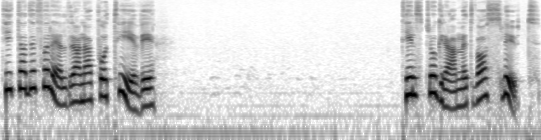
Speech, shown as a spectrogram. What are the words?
tittade föräldrarna på TV tills programmet var slut.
